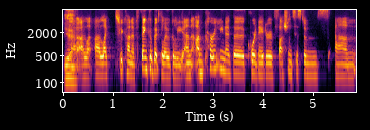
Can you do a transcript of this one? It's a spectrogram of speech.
yeah, yeah I, li I, like to kind of think a bit globally. And I'm currently now the coordinator of fashion systems, um,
